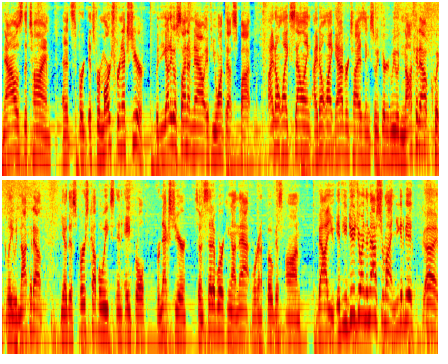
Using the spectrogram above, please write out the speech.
now's the time. And it's for it's for March for next year. But you got to go sign up now if you want that spot. I don't like selling, I don't like advertising, so we figured we would knock it out quickly. We'd knock it out you know, this first couple weeks in April for next year. So instead of working on that, we're going to focus on value. If you do join the mastermind, you get to be a uh,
